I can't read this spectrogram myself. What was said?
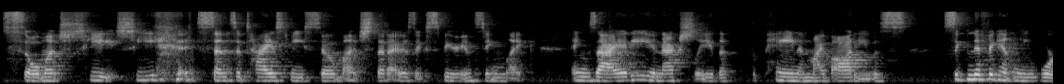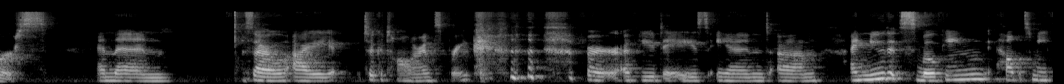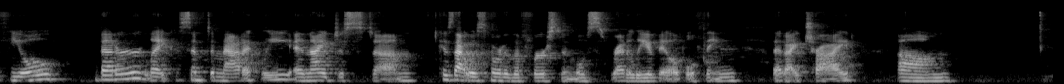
so much THC. It sensitized me so much that I was experiencing like anxiety and actually the, the pain in my body was significantly worse. And then so I took a tolerance break for a few days. And um, I knew that smoking helped me feel better, like symptomatically. And I just, because um, that was sort of the first and most readily available thing that I tried. Um,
